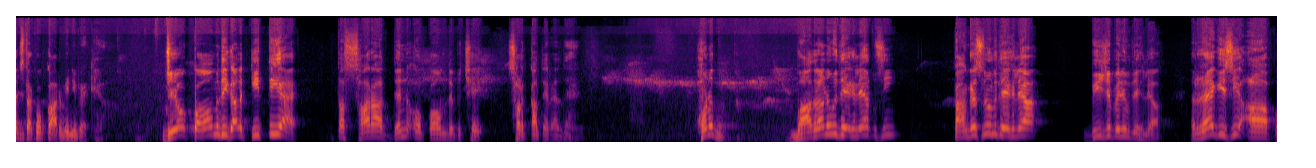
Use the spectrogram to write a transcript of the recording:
ਅੱਜ ਤੱਕ ਉਹ ਘਰ ਵੀ ਨਹੀਂ ਬੈਠਿਆ। ਜੇ ਉਹ ਕੌਮ ਦੀ ਗੱਲ ਕੀਤੀ ਹੈ, ਤਾਂ ਸਾਰਾ ਦਿਨ ਉਹ ਕੌਮ ਦੇ ਪਿੱਛੇ ਸੜਕਾਂ ਤੇ ਰਹਿੰਦਾ ਹੈ। ਹੁਣ ਬਾਦਲਾਂ ਨੂੰ ਵੀ ਦੇਖ ਲਿਆ ਤੁਸੀਂ, ਕਾਂਗਰਸ ਨੂੰ ਵੀ ਦੇਖ ਲਿਆ ਬੀਜੇਪੀ ਨੂੰ ਦੇਖ ਲਿਆ। ਰਹਿ ਗਈ ਸੀ ਆਪ।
